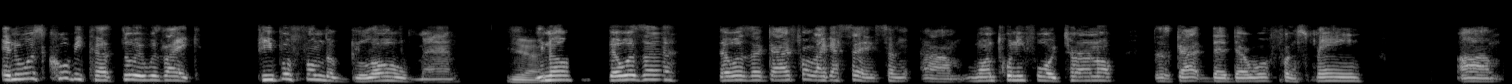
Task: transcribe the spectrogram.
and it was cool because dude, it was like people from the globe, man. Yeah. You know, there was a there was a guy from like I say, some um 124 Eternal. This guy that there were from Spain. Um,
